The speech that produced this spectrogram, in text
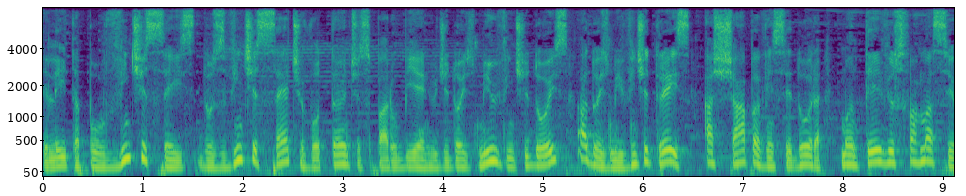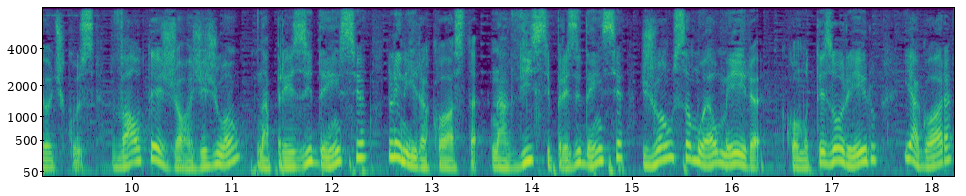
eleita por 26 dos 27 votantes para o biênio de 2022 a 2023. A chapa vencedora manteve os farmacêuticos Walter Jorge João na presidência, Lenira Costa na vice-presidência, João Samuel Meira como tesoureiro e agora,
